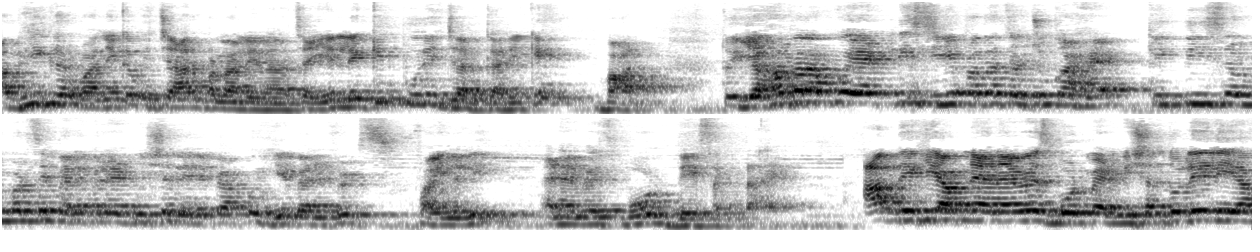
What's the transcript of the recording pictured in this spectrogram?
अभी करवाने का विचार बना लेना चाहिए, लेकिन पूरी जानकारी के बाद। तो यहाँ पर आपको एटलीस्ट ये पता चल चुका है कि तीस नवंबर से पहले पहले एडमिशन लेने पर आपको ये बेनिफिट्स फाइनली एनएमएस बोर्ड दे सकता है। अब देखिए, आपने एनआईएस बोर्ड में एडमिशन तो ले लिया।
